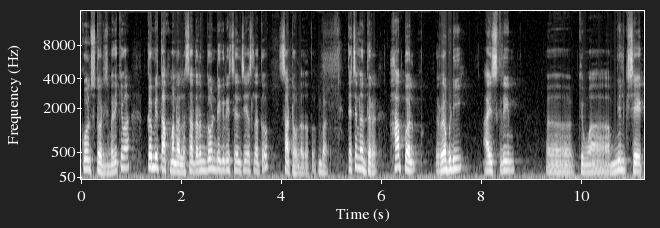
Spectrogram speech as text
कोल्ड स्टोरेजमध्ये किंवा कमी तापमानाला साधारण दोन डिग्री सेल्सिअसला तो साठवला जातो बर त्याच्यानंतर हा पल्प रबडी आईस्क्रीम किंवा मिल्कशेक.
